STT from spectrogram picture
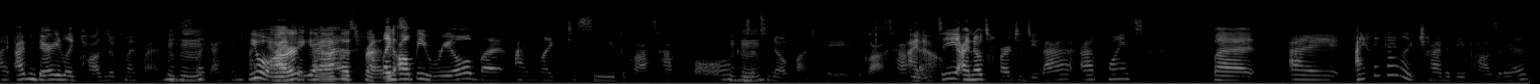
I, I'm very like positive with my friends. Mhm. Like I think you I, are, I think yeah, am. as friends. like I'll be real, but I like to see the glass half full because Mhm. it's no fun to see the glass half I know. empty. I know it's hard to do that at points, but I I think I like try to be positive.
